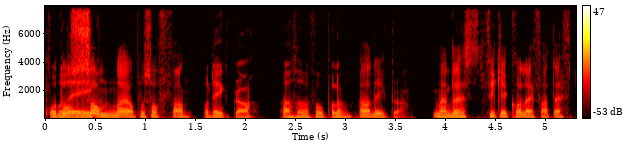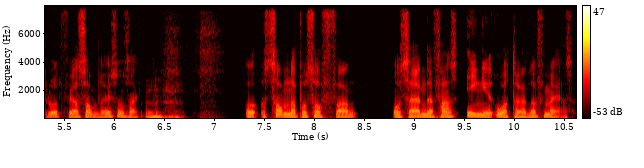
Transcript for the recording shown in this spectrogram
Och Och då gick- somnade jag på soffan. Och det gick bra, alltså fotbollen. Ja det gick bra. Men det fick jag kolla ifatt efteråt för jag somnade ju som sagt. Mm. Och somnade på soffan och sen det fanns ingen återvändo för mig. Alltså.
